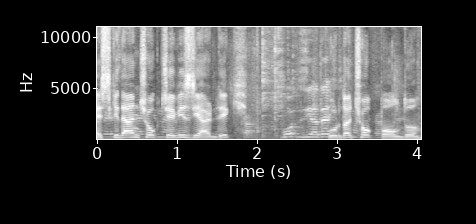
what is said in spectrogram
Eskiden çok ceviz yerdik. Burada çok boldu.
